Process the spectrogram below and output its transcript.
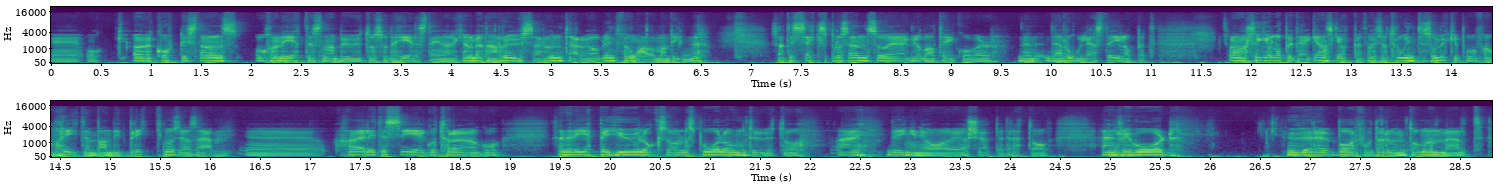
Eh, och över kortdistans och han är jättesnabb ut och så det helstängda. Det kan bli att han rusar runt här och jag blir inte förvånad om han vinner. Så att till 6% så är Global Takeover den, den roligaste i loppet. Annars tycker jag loppet är ganska öppet faktiskt. Jag tror inte så mycket på favoriten Bandit Brick måste jag säga. Eh, han är lite seg och trög och sen är det Jeppe Hjul också och spår långt ut och nej, det är ingen jag, jag köper rätt av. En reward. Nu är det barfota runt om anmält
